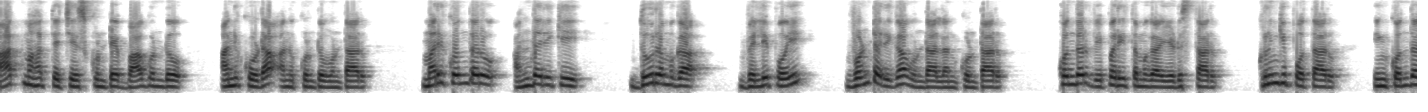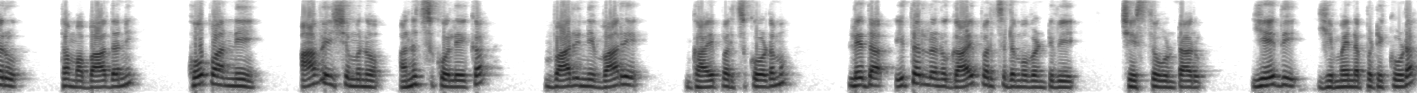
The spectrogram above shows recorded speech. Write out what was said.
ఆత్మహత్య చేసుకుంటే బాగుండో అని కూడా అనుకుంటూ ఉంటారు. మరికొందరు అందరికీ దూరముగా వెళ్ళిపోయి ఒంటరిగా ఉండాలనుకుంటారు. కొందరు విపరీతముగా ఏడుస్తారు కృంగిపోతారు. ఇంకొందరు తమ బాధని కోపాన్ని ఆవేశమును అణుచుకోలేక వారిని వారే గాయపరుచుకోవడము లేదా ఇతరులను గాయపరచడము వంటివి చేస్తూ ఉంటారు. ఏది ఏమైనప్పటికీ కూడా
